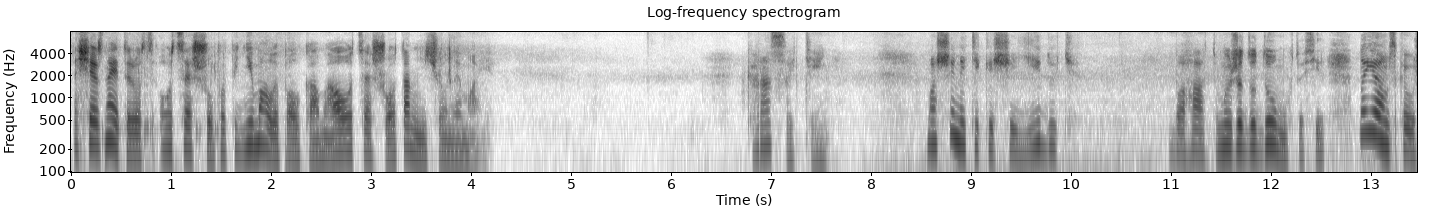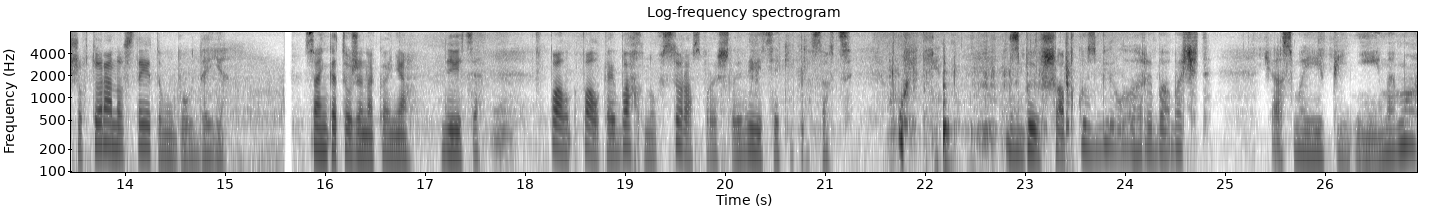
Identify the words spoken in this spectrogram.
Та ще знаєте, оце, оце що, попіднімали палками, а оце що, там нічого немає. Красотень. Машини тільки ще їдуть. Багато. Ми вже додому хтось їде. Ну я вам скажу, що хто рано встає, тому Бог дає. Санька теж на коня. Дивіться, пал, палкою бахнув, сто раз пройшли. Дивіться, які красавці. Ой, блін. Збив шапку з білого гриба, бачите? Зараз ми її піднімемо.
